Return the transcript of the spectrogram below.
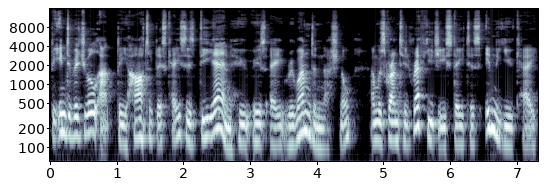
The individual at the heart of this case is DN, who is a Rwandan national and was granted refugee status in the UK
